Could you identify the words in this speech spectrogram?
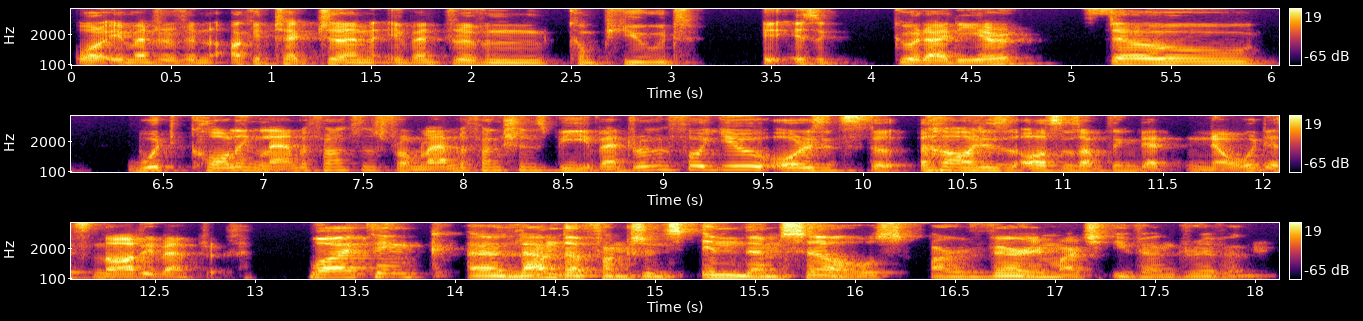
or event-driven architecture and event-driven compute is a good idea. So would calling lambda functions from lambda functions be event driven for you or is it still or is it also something that no that's not event driven well i think uh, lambda functions in themselves are very much event driven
